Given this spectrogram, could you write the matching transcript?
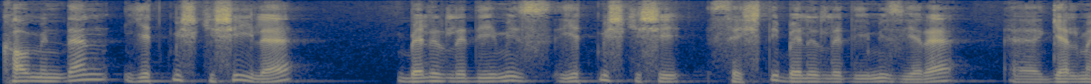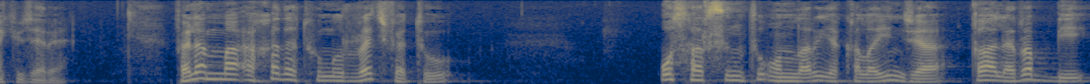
kavminden 70 kişiyle belirlediğimiz 70 kişi seçti belirlediğimiz yere e, gelmek üzere. Felemma ahadethumur recfetu o sarsıntı onları yakalayınca kâle rabbi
